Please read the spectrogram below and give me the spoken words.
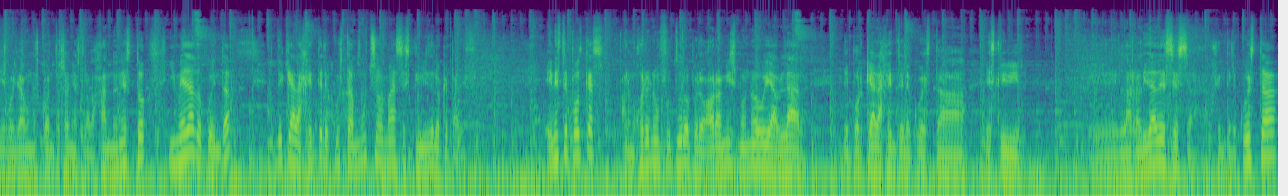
llevo ya unos cuantos años trabajando en esto, y me he dado cuenta de que a la gente le cuesta mucho más escribir de lo que parece. En este podcast, a lo mejor en un futuro, pero ahora mismo no voy a hablar de por qué a la gente le cuesta escribir eh, la realidad es esa, a la gente le cuesta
